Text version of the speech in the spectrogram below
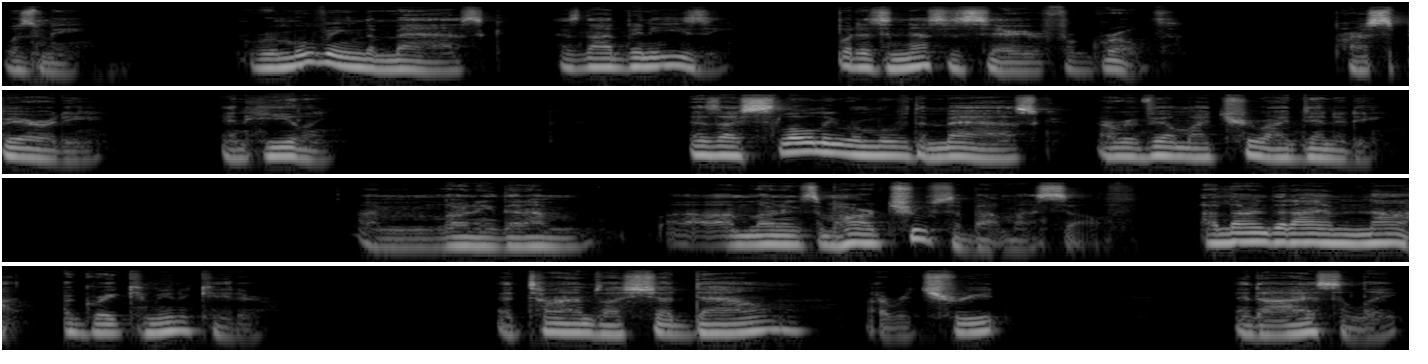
was me. Removing the mask has not been easy, but it's necessary for growth, prosperity, and healing. As I slowly remove the mask, I reveal my true identity. I'm learning that I'm I'm learning some hard truths about myself. I learned that I am not a great communicator. At times I shut down, I retreat, and I isolate.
